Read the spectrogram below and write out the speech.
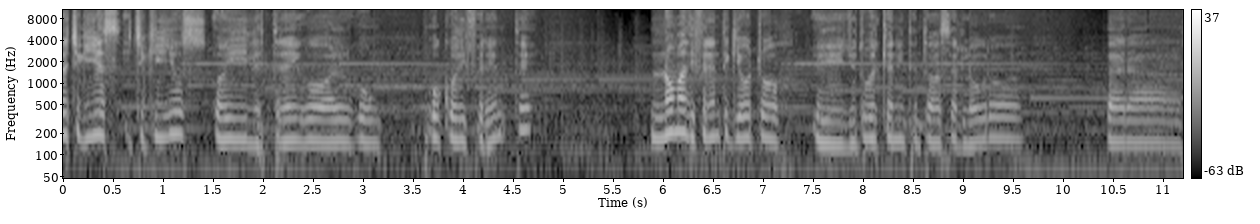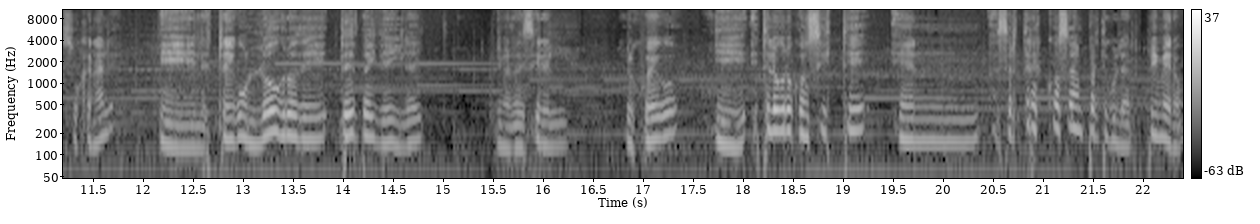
Hola chiquillas y chiquillos, hoy les traigo algo un poco diferente, no más diferente que otros eh, youtubers que han intentado hacer logros para sus canales. Eh, les traigo un logro de Dead by Daylight, primero decir el, el juego, y este logro consiste en hacer tres cosas en particular. Primero,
